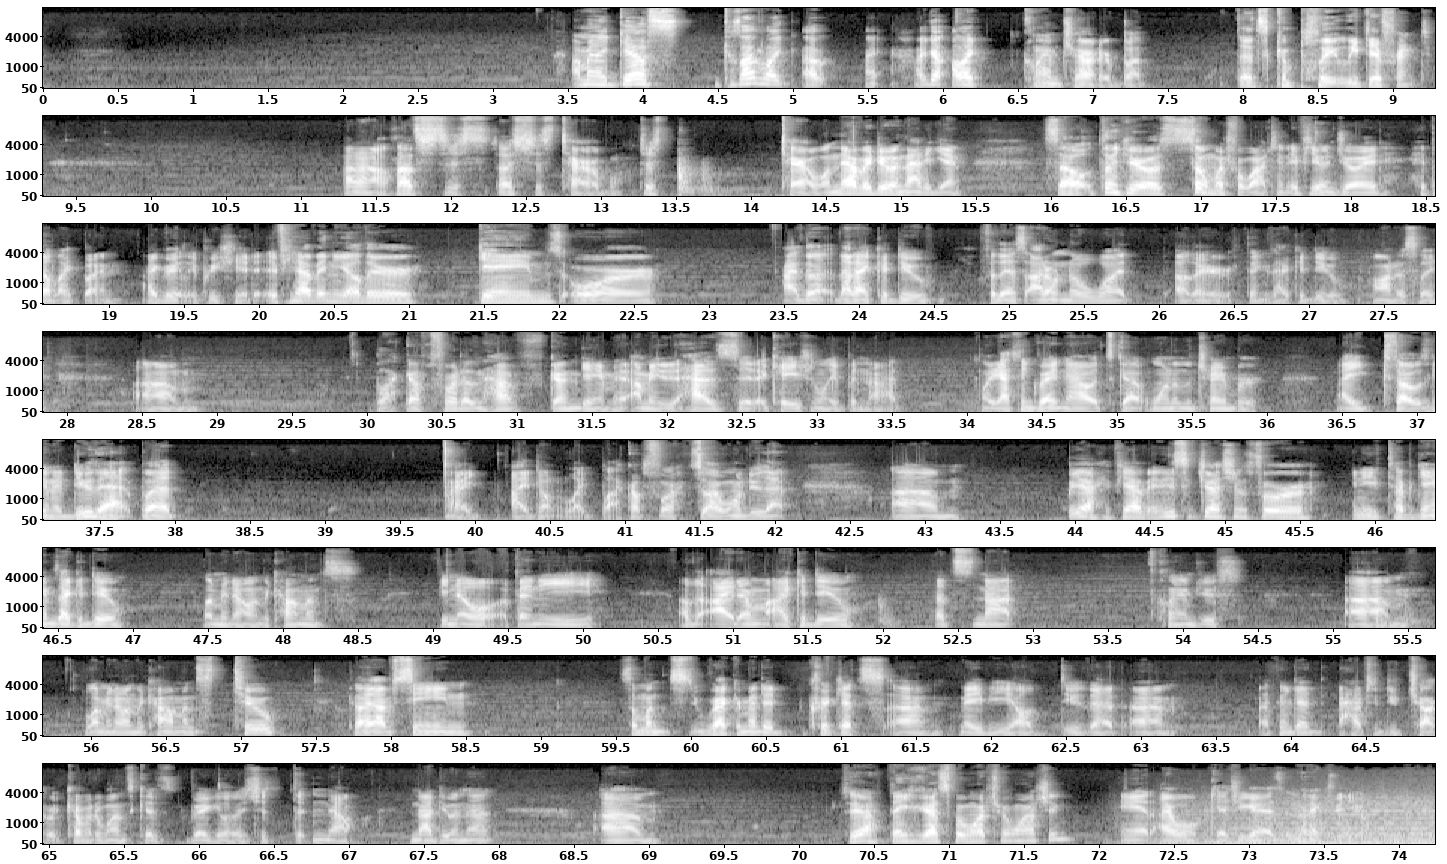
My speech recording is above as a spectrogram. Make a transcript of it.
I mean, I guess because I like I, I I got I like clam chowder, but that's completely different. I don't know. That's just that's just terrible. Just terrible. Never doing that again. So thank you so much for watching. If you enjoyed, hit that like button. I greatly appreciate it. If you have any other games or either that I could do for this, I don't know what other things I could do. Honestly, um, Black Ops 4 doesn't have gun game. I mean, it has it occasionally, but not. Like I think right now it's got one in the chamber. I cause I was gonna do that, but I I don't like Black Ops 4, so I won't do that. Um, but yeah, if you have any suggestions for any type of games I could do, let me know in the comments. If you know of any other item I could do that's not clam juice. Um, let me know in the comments too, because I've seen someone recommended crickets. Uh, maybe I'll do that. Um, I think I'd have to do chocolate covered ones because regular is just no, not doing that. Um, so yeah, thank you guys so much for watching, and I will catch you guys in the next video.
